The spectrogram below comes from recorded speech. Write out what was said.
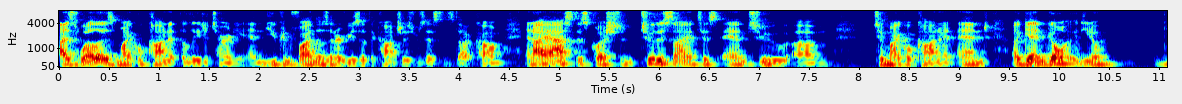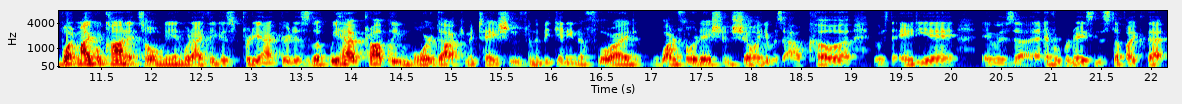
as well as Michael Connett, the lead attorney. And you can find those interviews at theconsciousresistance.com. And I asked this question to the scientists and to um, to Michael Connett. And again, going, you know, what Michael Connett told me and what I think is pretty accurate is look, we have probably more documentation from the beginning of fluoride water fluoridation showing it was Alcoa, it was the ADA, it was uh, Edward Bernays and stuff like that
